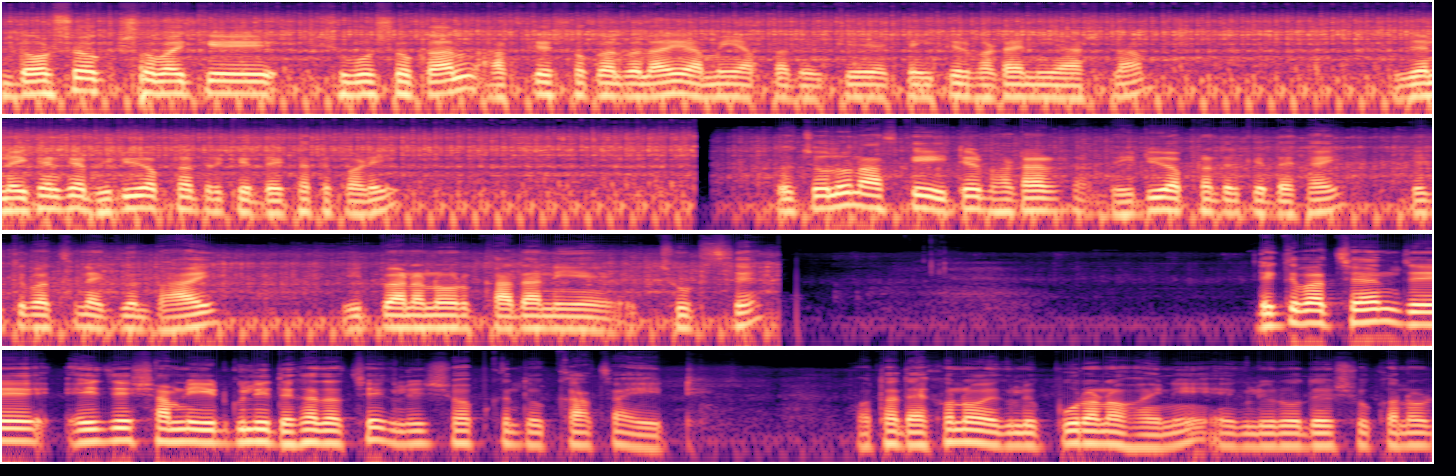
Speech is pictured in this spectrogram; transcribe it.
দর্শক, সবাইকে শুভ সকাল। আজকে সকালবেলায় আমি আপনাদেরকে একটা ইটের ভাটায় নিয়ে আসলাম। যেন এখানকার ভিডিও আপনাদেরকে দেখাতে পারি। তো চলুন আজকে ইটের ভাটার ভিডিও আপনাদেরকে দেখাই। দেখতে পাচ্ছেন একজন ভাই ইট বানানোর কাদা নিয়ে ছুটছে। দেখতে পাচ্ছেন যে এই যে সামনে ইটগুলি দেখা যাচ্ছে, এগুলি সব কিন্তু কাঁচা ইট। অর্থাৎ এখনও এগুলি পুরানো হয়নি, এগুলি রোদে শুকানোর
